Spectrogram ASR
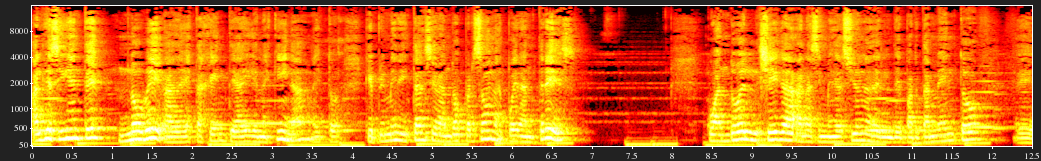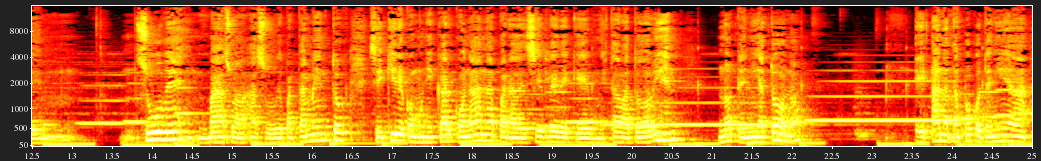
Al día siguiente no ve a esta gente ahí en la esquina, que en primera instancia eran dos personas, después eran tres. Cuando él llega a las inmediaciones del departamento, eh, sube, va a su, departamento, se quiere comunicar con Ana para decirle de que estaba todo bien, no tenía tono. Eh, Ana tampoco tenía,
